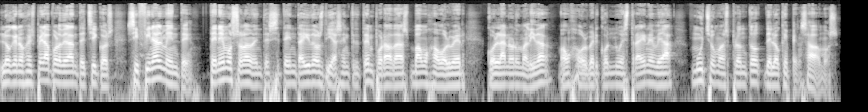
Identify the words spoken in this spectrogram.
Lo que nos espera por delante, chicos, si finalmente tenemos solamente 72 días entre temporadas, vamos a volver con la normalidad, vamos a volver con nuestra NBA mucho más pronto de lo que pensábamos.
